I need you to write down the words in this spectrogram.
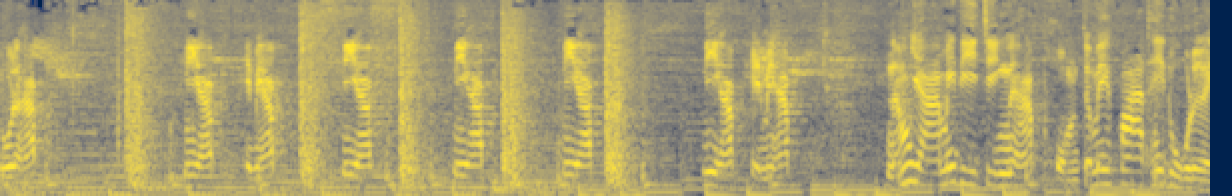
ดูนะครับ นี่ครับเห็นไหมครับ นี่ครับ นี่ครับ นี่ครับ นี่ครับเห็นไหมครับน้ำยาไม่ดีจริงนะครับ ผมจะไม่ฟาดให้ดูเลย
